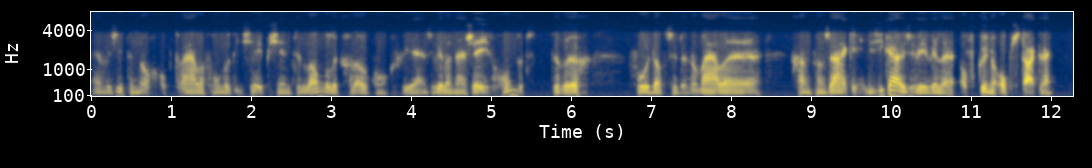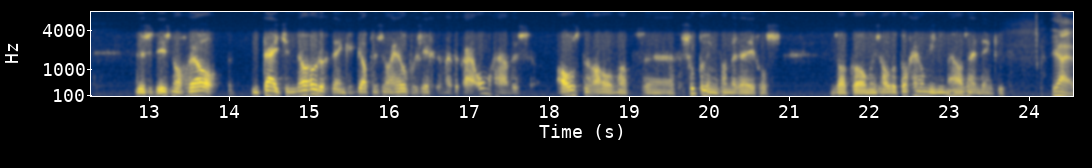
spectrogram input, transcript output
En we zitten nog op 1200 IC-patiënten landelijk geloof ik ongeveer. En ze willen naar 700 terug. Voordat ze de normale gang van zaken in de ziekenhuizen weer willen of kunnen opstarten. Dus het is nog wel een tijdje nodig, denk ik, dat we zo heel voorzichtig met elkaar omgaan. Dus als er al wat uh, versoepeling van de regels zal komen, zal dat toch heel minimaal zijn, denk ik. Ja,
